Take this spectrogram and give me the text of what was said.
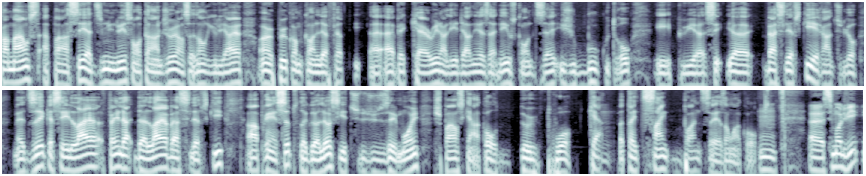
commence à penser à diminuer son temps de jeu en saison régulière, un peu comme qu'on l'a fait euh, avec Carey dans les dernières années, où ce qu'on disait, il joue beaucoup trop. Et puis, euh, c'est, euh, Vasilevski est rendu là. Mais dire que c'est l'ère, fin de l'ère Vasilevski, en principe, ce gars-là, s'il est utilisé moins, je pense qu'il y a encore deux, trois, quatre, peut-être cinq bonnes saisons encore. Euh, Simon Olivier?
